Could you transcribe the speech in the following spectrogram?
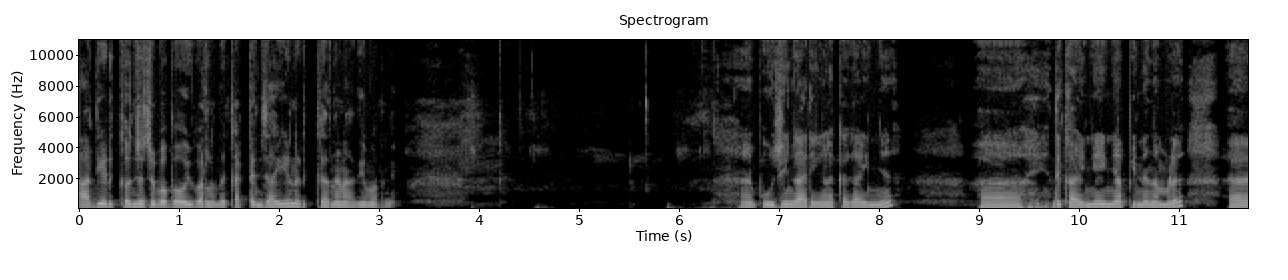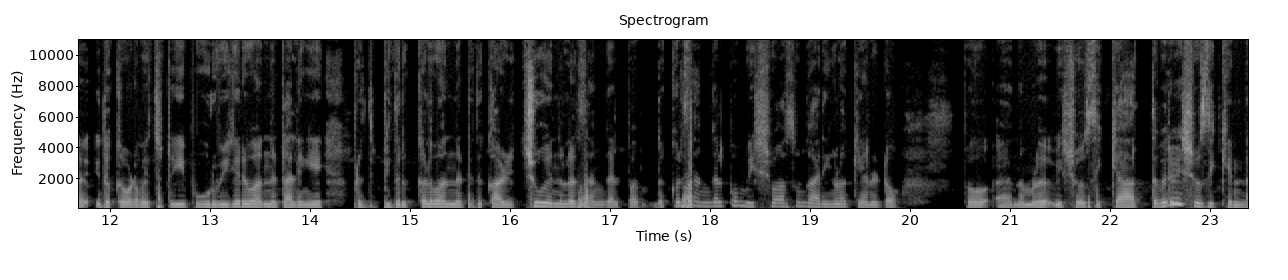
ആദ്യം എടുക്കാമെന്ന് ചോദിച്ചപ്പോൾ ഭവി പറഞ്ഞത് കട്ടൻ ചായയാണ് എടുക്കുക എന്നാണ് ആദ്യം പറഞ്ഞത്. പൂജയും കാര്യങ്ങളൊക്കെ കഴിഞ്ഞ് ഇത് കഴിഞ്ഞ് കഴിഞ്ഞാൽ പിന്നെ നമ്മൾ ഇതൊക്കെ ഇവിടെ വെച്ചിട്ട് ഈ പൂർവികർ വന്നിട്ട് അല്ലെങ്കിൽ പിതൃക്കൾ വന്നിട്ട് ഇത് കഴിച്ചു എന്നുള്ളൊരു സങ്കല്പം ഇതൊക്കെ ഒരു സങ്കല്പം വിശ്വാസവും കാര്യങ്ങളൊക്കെയാണ് കേട്ടോ. അപ്പോൾ നമ്മൾ വിശ്വസിക്കാത്തവർ വിശ്വസിക്കണ്ട.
